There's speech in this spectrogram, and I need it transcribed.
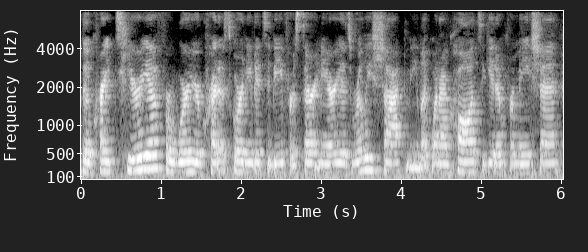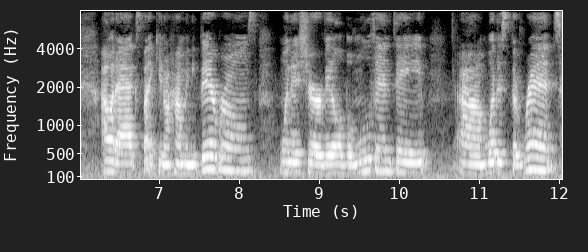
the criteria for where your credit score needed to be for certain areas really shocked me. Like when I called to get information, I would ask, like, you know, how many bedrooms, when is your available move in date, um, what is the rent,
